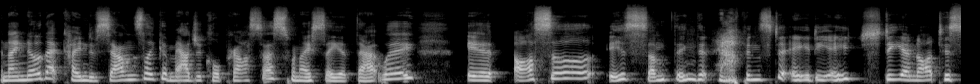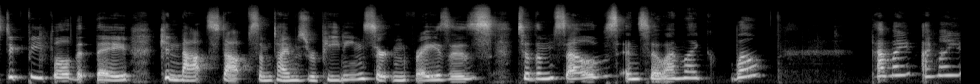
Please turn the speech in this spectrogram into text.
And I know that kind of sounds like a magical process when I say it that way. It also is something that happens to ADHD and autistic people that they cannot stop sometimes repeating certain phrases to themselves. And so I'm like, well, that might I might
